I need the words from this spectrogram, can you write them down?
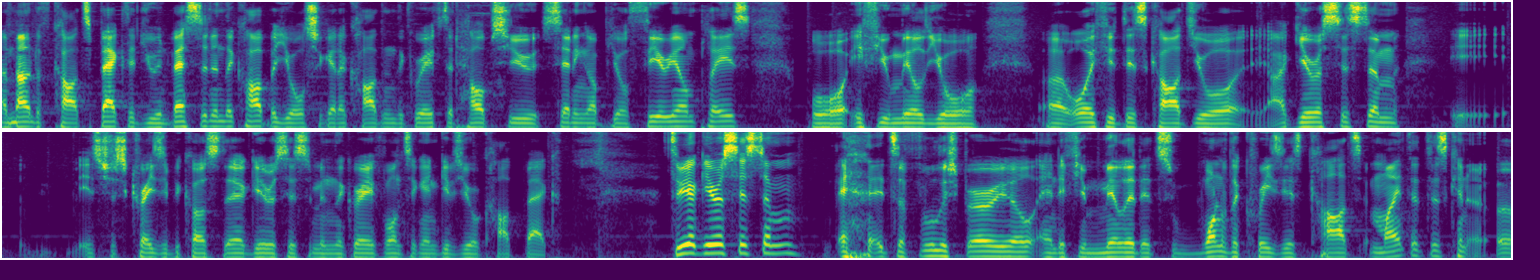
amount of cards back that you invested in the card, but you also get a card in the grave that helps you setting up your Therion plays, or if you mill your uh, or if you discard your Argyro system. It, it's just crazy because the Argyro system in the grave once again gives you a card back. Three Argyro system, it's a foolish burial, and if you mill it, it's one of the craziest cards. Mind that this can uh,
